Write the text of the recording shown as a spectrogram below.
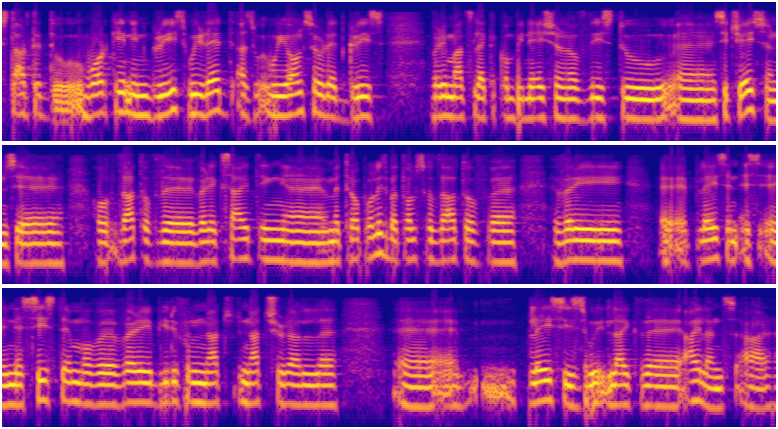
started working in Greece, we read as we also read Greece very much like a combination of these two uh, situations, uh, of that of the very exciting uh, metropolis, but also that of uh, a very a place in, in a system of a very beautiful nat natural uh, uh, places we, like the islands are.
